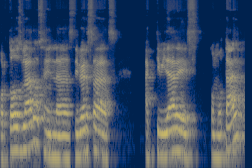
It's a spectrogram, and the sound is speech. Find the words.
por todos lados en las diversas actividades como tal.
